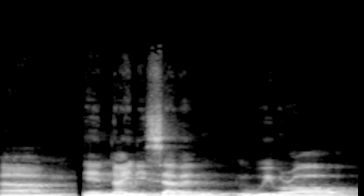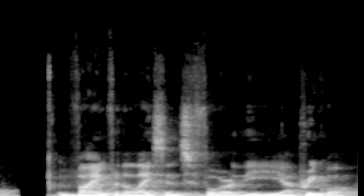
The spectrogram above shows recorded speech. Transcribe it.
Um, in '97, we were all vying for the license for the uh, prequel,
